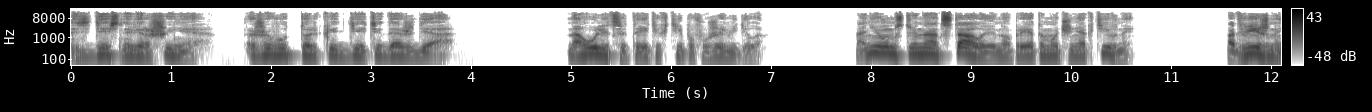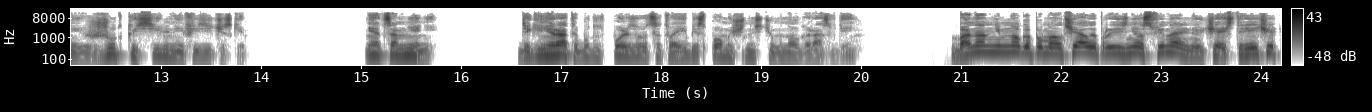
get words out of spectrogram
«Здесь, на вершине, живут только дети дождя. На улице ты этих типов уже видела. Они умственно отсталые, но при этом очень активны подвижные и жутко сильные физически. Нет сомнений, дегенераты будут пользоваться твоей беспомощностью много раз в день. Банан немного помолчал и произнес финальную часть речи,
